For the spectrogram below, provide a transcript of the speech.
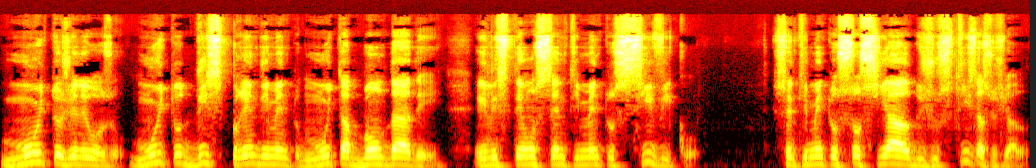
Muito generoso, muito desprendimento, muita bondade. Eles têm um sentimento cívico, sentimento social, de justiça social.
